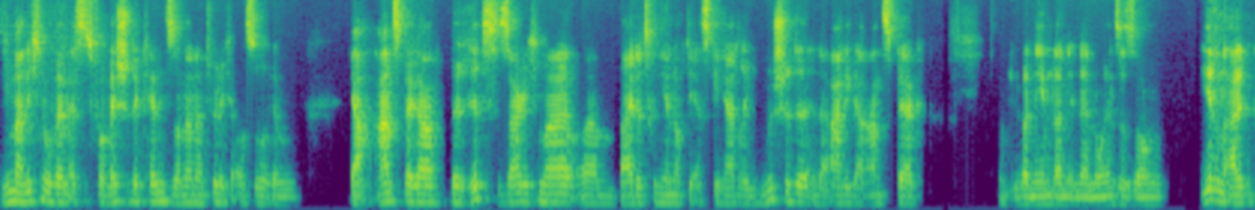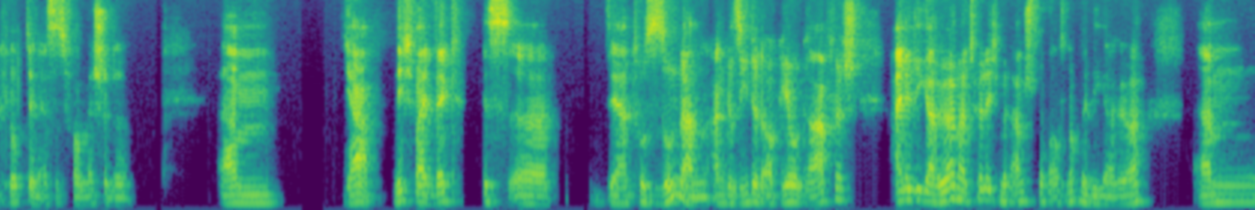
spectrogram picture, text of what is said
die man nicht nur beim SSV Meschede kennt, sondern natürlich auch so im ja, Arnsberger Beritt, sage ich mal. Ähm, beide trainieren noch die SG Herdring Mischede in der A-Liga Arnsberg und übernehmen dann in der neuen Saison ihren alten Club, den SSV Meschede. Ähm, ja, nicht weit weg ist äh, der TuS Sundern angesiedelt, auch geografisch. Eine Liga höher natürlich, mit Anspruch auf noch eine Liga höher. Ähm,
